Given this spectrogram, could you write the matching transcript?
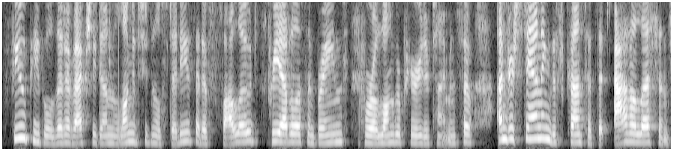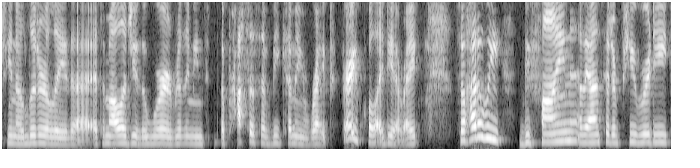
few people that have actually done longitudinal studies that have followed pre-adolescent brains for a longer period of time. And so understanding this concept that adolescence, you know, literally the etymology of the word really means the process of becoming ripe. Very cool idea, right? So how do we define the onset of puberty?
